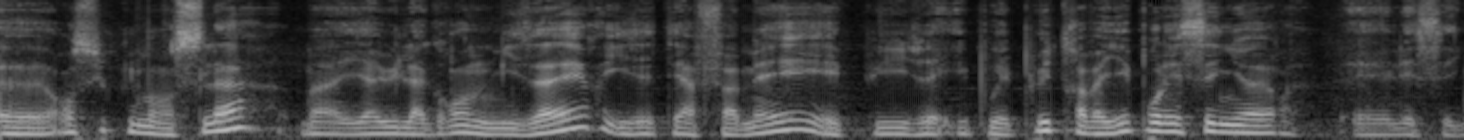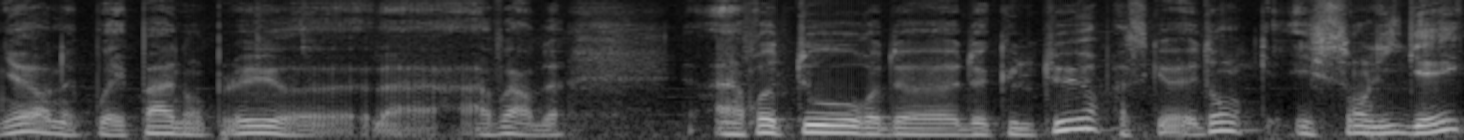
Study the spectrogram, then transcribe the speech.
euh, en supprimant cela, ben, il y a eu la grande misère, ils étaient affamés et puis ils ne pouvaient plus travailler pour les seigneurs. Et les seigneurs ne pouvaient pas non plus euh, ben, avoir un retour de, culture parce que donc ils sont ligués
